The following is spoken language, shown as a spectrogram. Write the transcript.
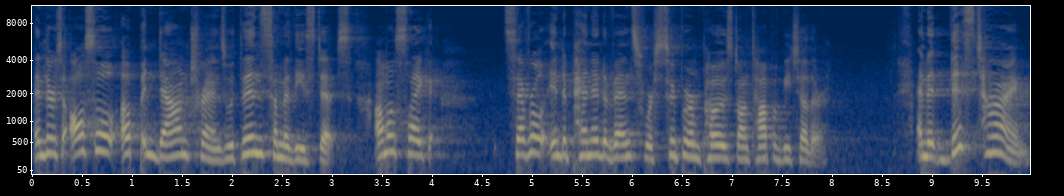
And there's also up and down trends within some of these dips, almost like several independent events were superimposed on top of each other. And at this time,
